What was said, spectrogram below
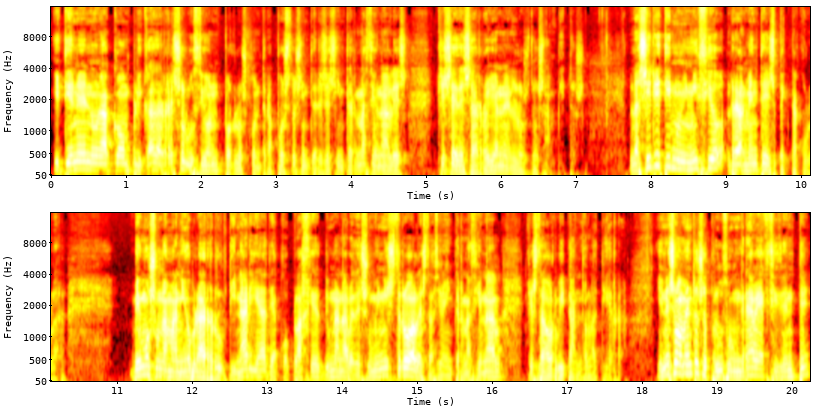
y tienen una complicada resolución por los contrapuestos intereses internacionales que se desarrollan en los dos ámbitos. La serie tiene un inicio realmente espectacular. Vemos una maniobra rutinaria de acoplaje de una nave de suministro a la estación internacional que está orbitando la Tierra. Y en ese momento se produce un grave accidente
